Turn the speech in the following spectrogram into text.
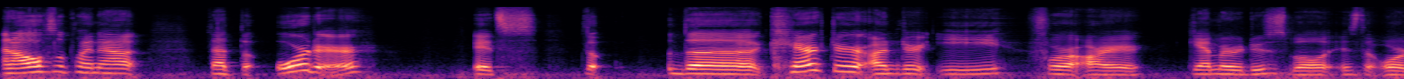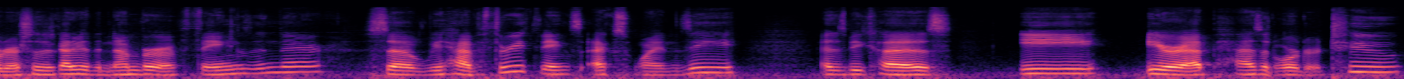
and I'll also point out that the order, it's the, the character under E for our gamma reducible is the order. So there's got to be the number of things in there. So we have three things, X, Y, and Z. And it's because E irrep has an order 2,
